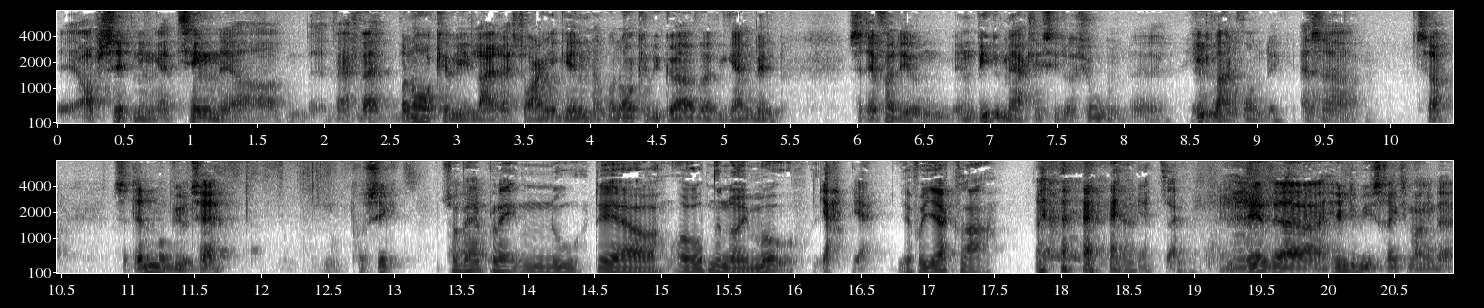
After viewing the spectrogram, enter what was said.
øh, opsætningen af tingene, og hvad, hvad, hvornår kan vi lege restaurant igen, og hvornår kan vi gøre, hvad vi gerne vil. Så derfor er det jo en, en vild mærkelig situation øh, hele vejen rundt. Ikke? Altså, så, så den må vi jo tage på sigt. Så hvad er planen nu? Det er at, at åbne noget i må? Ja. ja. Ja, for jeg er klar. Ja. ja. tak. Det er der heldigvis rigtig mange, der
